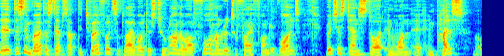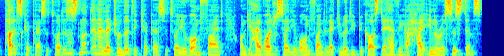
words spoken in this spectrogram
The, this inverter steps up the 12 volt supply voltage to around about 400 to 500 volt, which is then stored in one uh, impulse or pulse capacitor. This is not an electrolytic capacitor. You won't find on the high voltage side, you won't find electrolytic because they're having a high inner resistance.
